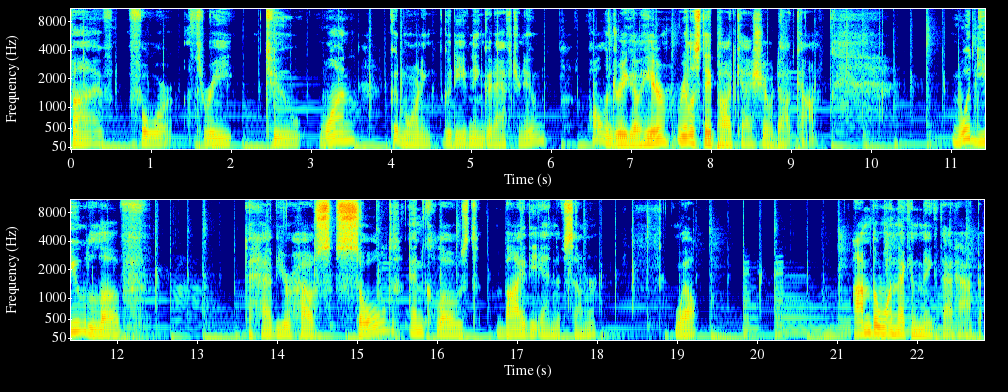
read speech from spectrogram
Five, four, three, two, one. Good morning, good evening, good afternoon. Paul Andrigo here, realestatepodcastshow.com. Would you love to have your house sold and closed by the end of summer? Well, I'm the one that can make that happen.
